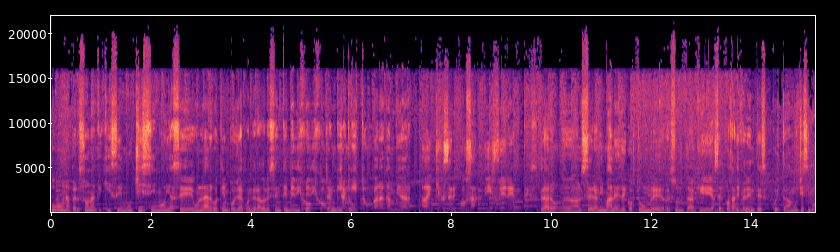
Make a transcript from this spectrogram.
Hubo una persona que quise muchísimo y hace un largo tiempo ya, cuando era adolescente, me dijo, changuito, para cambiar hay que hacer cosas diferentes. Claro, eh, al ser animales de costumbre, resulta que hacer cosas diferentes cuesta muchísimo.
